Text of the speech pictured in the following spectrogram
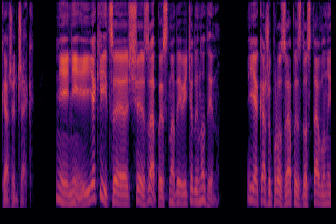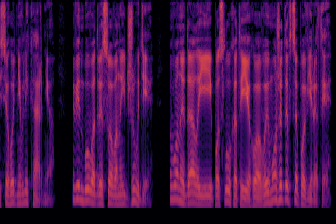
каже Джек. Ні, ні, який це ще запис на 911? Я кажу про запис, доставлений сьогодні в лікарню. Він був адресований Джуді. Вони дали їй послухати його, ви можете в це повірити.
